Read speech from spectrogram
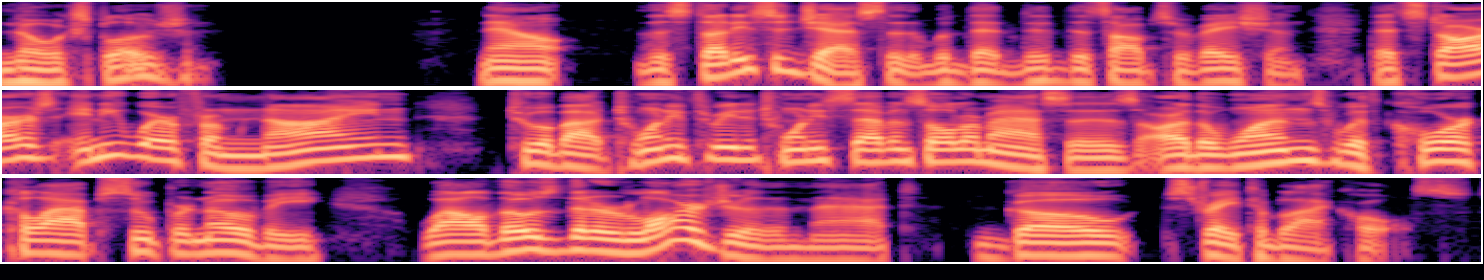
No explosion. Now, the study suggests that, that did this observation that stars anywhere from 9 to about 23 to 27 solar masses are the ones with core collapse supernovae, while those that are larger than that go straight to black holes.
